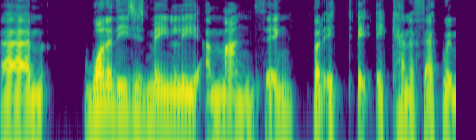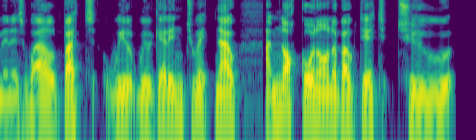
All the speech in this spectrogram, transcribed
Um, one of these is mainly a man thing, but it, it, it can affect women as well. But we'll we'll get into it. Now, I'm not going on about it to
